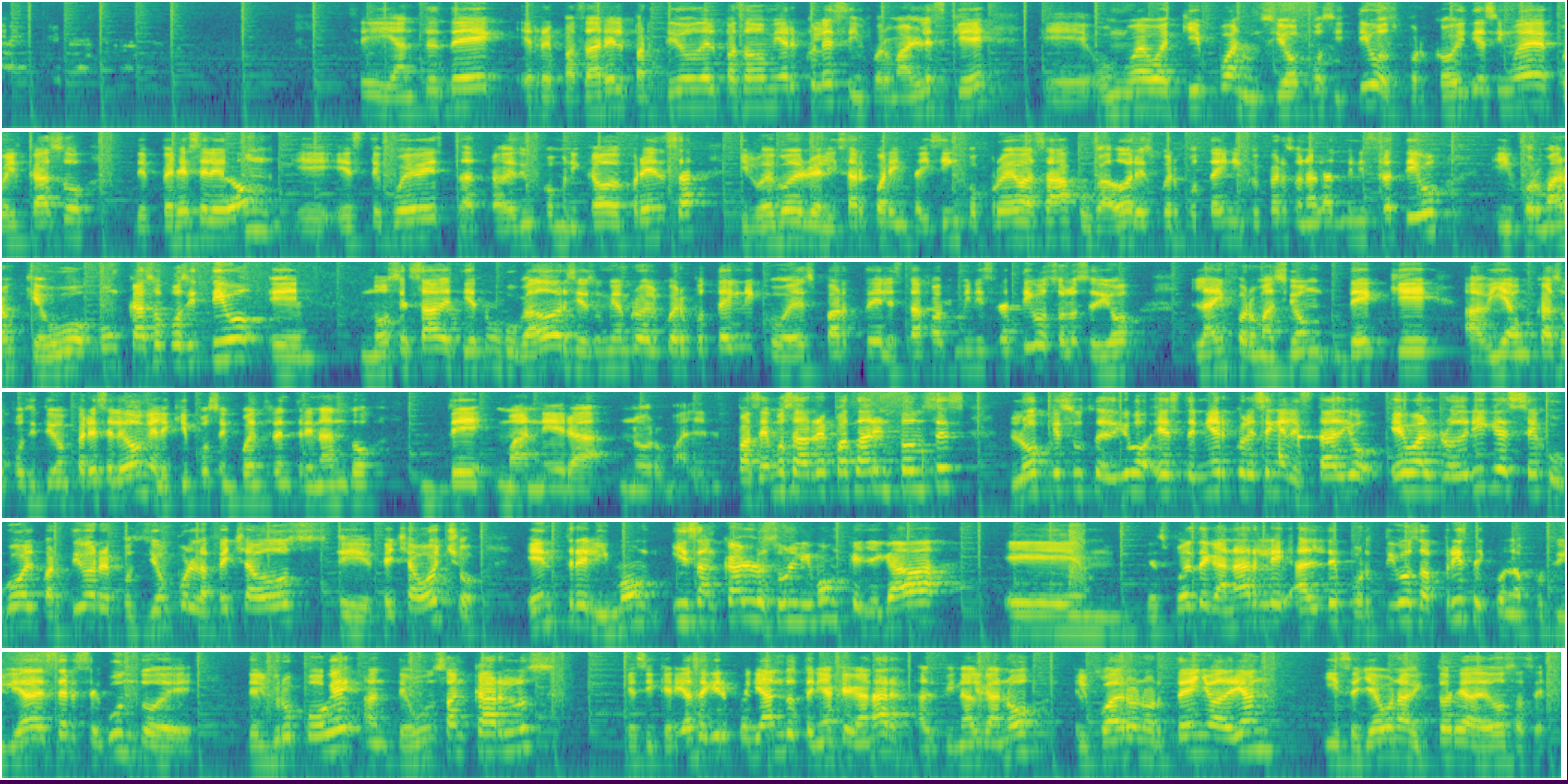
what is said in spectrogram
Sí, antes de repasar el partido del pasado miércoles, informarles que eh, un nuevo equipo anunció positivos por COVID-19. Fue el caso de Pérez Celedón eh, este jueves a través de un comunicado de prensa y luego de realizar 45 pruebas a jugadores, cuerpo técnico y personal administrativo, informaron que hubo un caso positivo. Eh, no se sabe si es un jugador, si es un miembro del cuerpo técnico, es parte del staff administrativo, solo se dio la información de que había un caso positivo en Pérez Celedón, el equipo se encuentra entrenando de manera normal. Pasemos a repasar entonces lo que sucedió este miércoles en el estadio Eval Rodríguez, se jugó el partido de reposición por la fecha 2, eh, fecha 8 entre Limón y San Carlos, un Limón que llegaba eh, después de ganarle al Deportivo Saprissa y con la posibilidad de ser segundo de, del grupo B ante un San Carlos que si quería seguir peleando tenía que ganar. Al final ganó el cuadro norteño Adrián y se lleva una victoria de 2 a 0.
